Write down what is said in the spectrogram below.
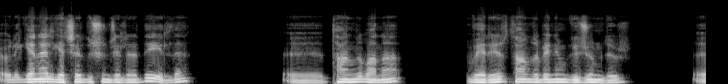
öyle genel geçer düşünceler değil de e, Tanrı bana verir, Tanrı benim gücümdür. E,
